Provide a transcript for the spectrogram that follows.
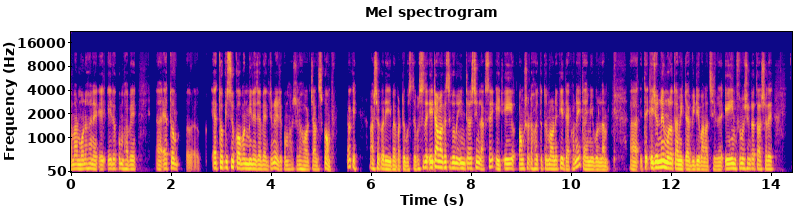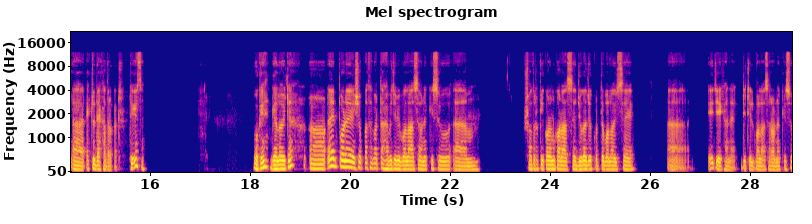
আমার মনে হয় না এরকম ভাবে এত এত কিছু কমন মিলে যাবে একজন এরকম আসলে হওয়ার চান্স কম। ওকে আশা করি এই ব্যাপারটা বুঝতে পারছ। তো এটা আমার কাছে খুব ইন্টারেস্টিং লাগছে। এই এই অংশটা হয়তো তোমরা অনেকেই দেখো নাই, তাই আমি বললাম এই জন্যই মূলত আমি এটা ভিডিও বানাচ্ছি। এই ইনফরমেশনটা তো আসলে একটু দেখা দরকার। ঠিক আছে? ওকে, গেল এটা। এরপরে এইসব কথাবার্তা হাবি হাবিজাবি বলা আছে, অনেক কিছু সতর্কীকরণ করা আছে, যোগাযোগ করতে বলা হয়েছে। এই যে এখানে ডিটেল বলা আছে আর অনেক কিছু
